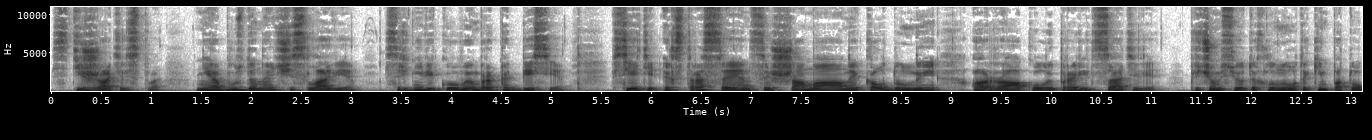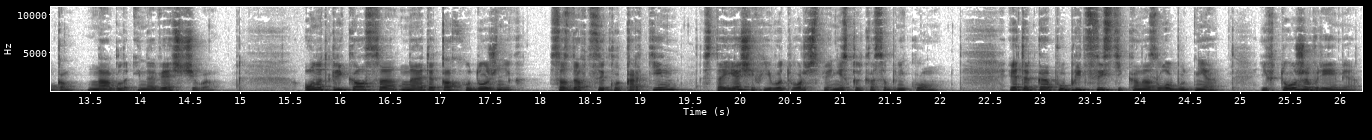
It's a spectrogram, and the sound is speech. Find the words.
Стяжательство, необузданное тщеславие, средневековое мракобесие, все эти экстрасенсы, шаманы, колдуны, оракулы, прорицатели. Причем все это хлынуло таким потоком, нагло и навязчиво. Он откликался на это как художник, создав цикл картин, стоящих в его творчестве несколько особняком – это как публицистика на злобу дня и в то же время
